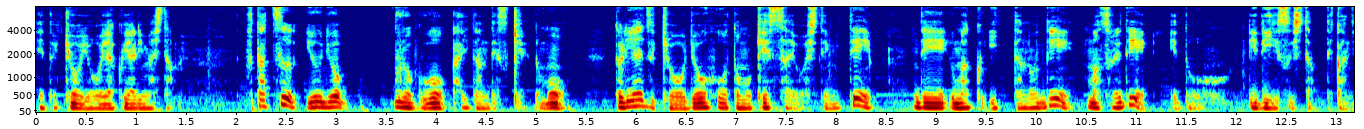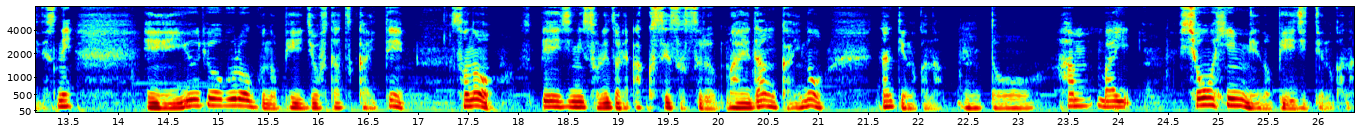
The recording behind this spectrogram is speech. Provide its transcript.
えっと、今日ようやくやりました。二つ有料ブログを書いたんですけれども、とりあえず今日両方とも決済をしてみて、で、うまくいったので、まあそれで、えっと、リリースしたって感じですね。えー、有料ブログのページを2つ書いて、そのページにそれぞれアクセスする前段階の、なんていうのかな、うんと、販売、商品名のページっていうのかな。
